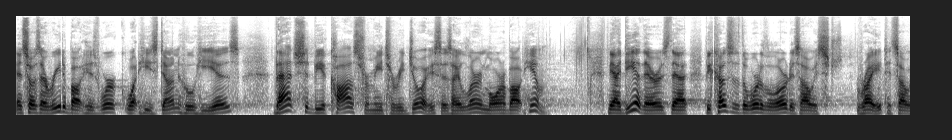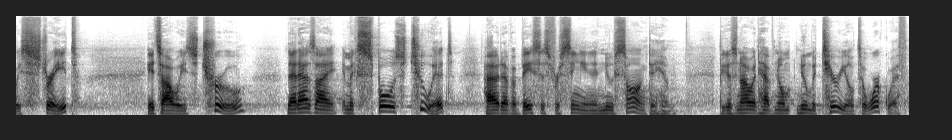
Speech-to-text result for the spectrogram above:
And so as I read about his work, what he's done, who he is, that should be a cause for me to rejoice as I learn more about him. The idea there is that because the word of the Lord is always right, it's always straight, it's always true, that as I am exposed to it, I would have a basis for singing a new song to him because now I'd have no new material to work with.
